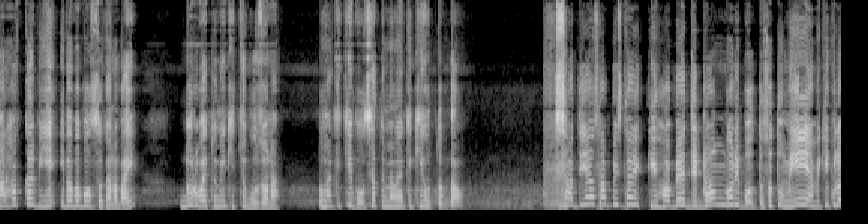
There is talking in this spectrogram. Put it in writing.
আর হাক্কার বিয়ে এভাবে বলছো কেন ভাই? দূর ভাই, তুমি কিছু বুঝো না। তোমাকে কি বলছে? তুমি আমাকে কি উত্তর দাও? সাদিয়া, ছাব্বিশ তারিখ কি হবে? যে ঢঙ্গরি বলতেছো তুমি? আমি কি গুলো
